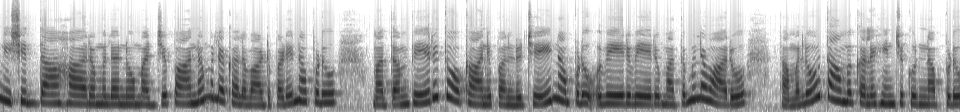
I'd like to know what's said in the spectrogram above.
నిషిద్ధాహారములను మద్యపానములకు అలవాటు పడినప్పుడు మతం పేరుతో కాని పనులు చేయనప్పుడు వేరువేరు మతముల వారు తమలో తాము కలహించుకున్నప్పుడు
